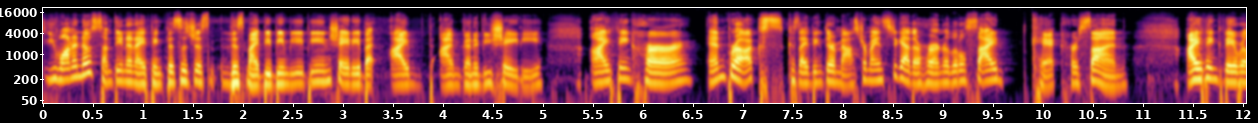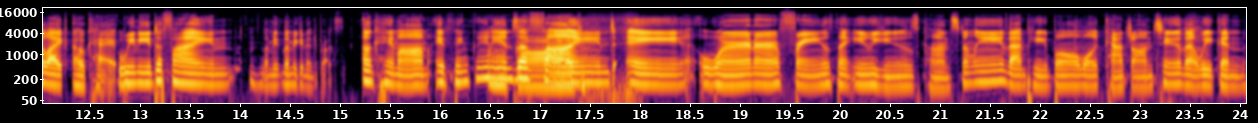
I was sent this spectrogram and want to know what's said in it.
you want to know something, and I think this is just this might be being being shady, but I I'm gonna be shady. I think her and Brooks, because I think they're masterminds together. Her and her little sidekick, her son. I think they were like, okay, we need to find. Let me let me get into Brooks. Okay, mom, I think we oh, need to God. find a word or phrase that you use constantly that people will catch on to that we can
